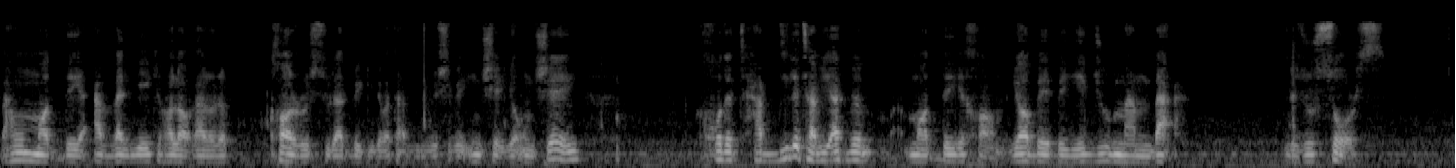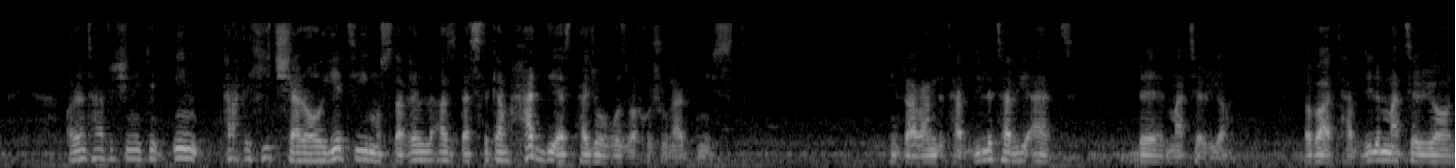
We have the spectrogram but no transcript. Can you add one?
به همون ماده اولیه‌ای که حالا قرار کار روش صورت بگیره و تبدیل بشه به این شی یا اون شی خود تبدیل طبیعت به ماده خام یا به, به یک جور منبع به جور سورس آره طرفش اینه که این تحت هیچ شرایطی مستقل از دست کم حدی از تجاوز و خشونت نیست. این روند تبدیل طبیعت به متریال و بعد تبدیل متریال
